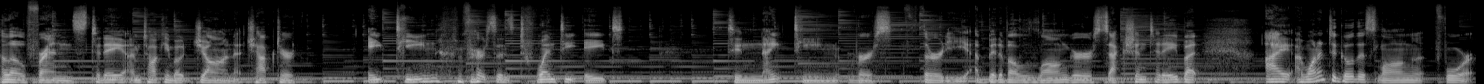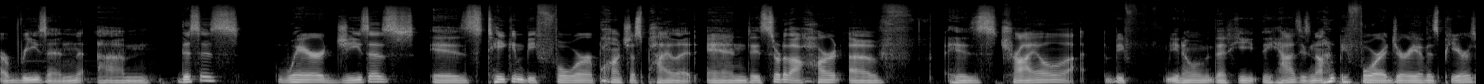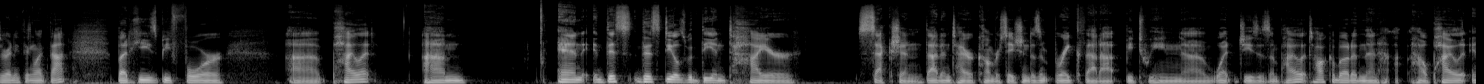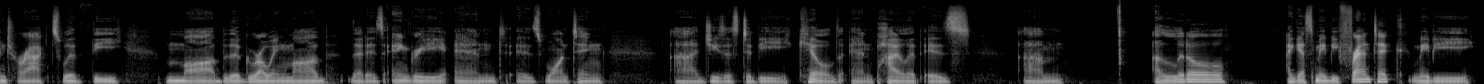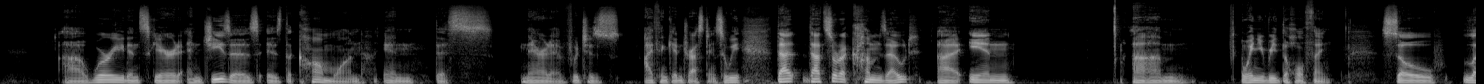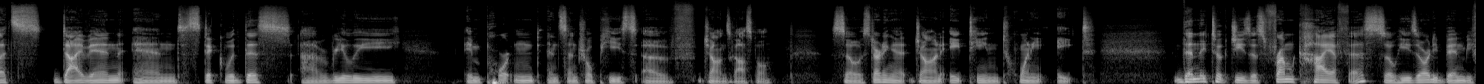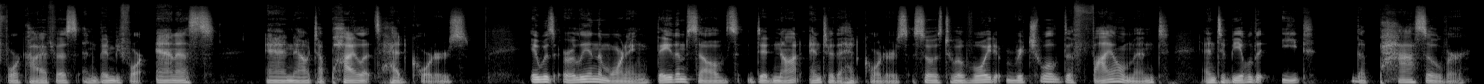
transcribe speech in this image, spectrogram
Hello, friends. Today I'm talking about John chapter 18, verses 28 to 19, verse 30. A bit of a longer section today, but I, I wanted to go this long for a reason. Um, this is where Jesus is taken before Pontius Pilate and is sort of the heart of his trial. Before you know that he he has. He's not before a jury of his peers or anything like that, but he's before uh, Pilate. Um, and this this deals with the entire section. That entire conversation doesn't break that up between uh, what Jesus and Pilate talk about, and then how Pilate interacts with the mob, the growing mob that is angry and is wanting uh, Jesus to be killed, and Pilate is um, a little, I guess, maybe frantic, maybe uh, worried and scared. And Jesus is the calm one in this narrative, which is, I think, interesting. So we that that sort of comes out uh, in um, when you read the whole thing. So let's dive in and stick with this uh, really important and central piece of John's gospel. So starting at John 18 28. Then they took Jesus from Caiaphas, so he's already been before Caiaphas and been before Annas, and now to Pilate's headquarters. It was early in the morning. They themselves did not enter the headquarters so as to avoid ritual defilement and to be able to eat the Passover.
